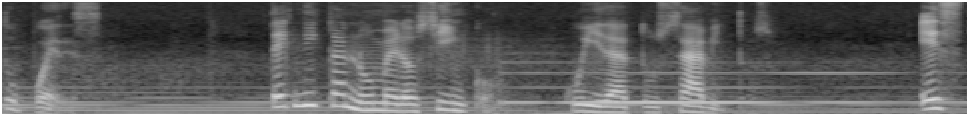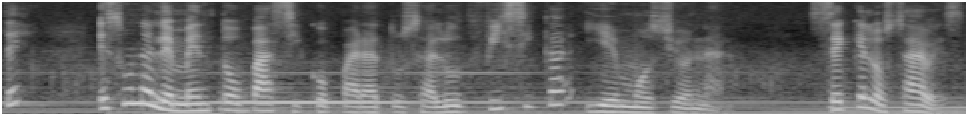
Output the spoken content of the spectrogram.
Tú puedes. Técnica número 5. Cuida tus hábitos. Este es un elemento básico para tu salud física y emocional. Sé que lo sabes,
